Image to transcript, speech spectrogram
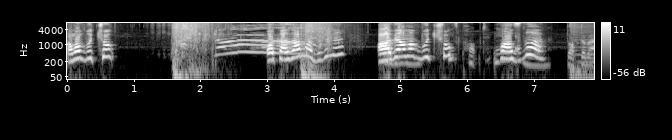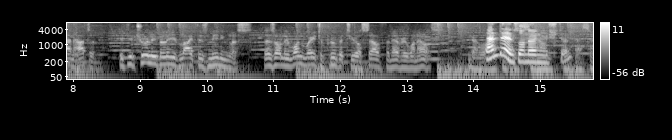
ama bu çok... O kazanmadı değil mi? Abi ama bu çok fazla. Dr. Manhattan, if you truly believe life is meaningless, there's only one way to prove it to yourself and everyone else. Sen de en son ölmüştün. Professor.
